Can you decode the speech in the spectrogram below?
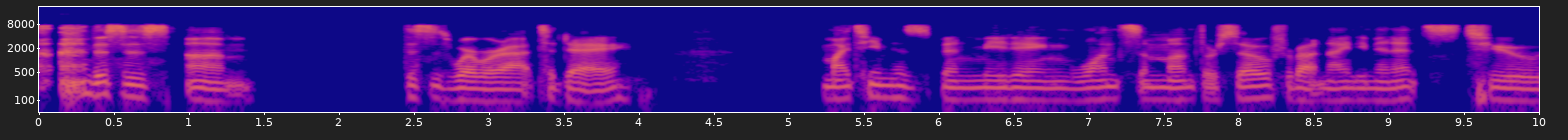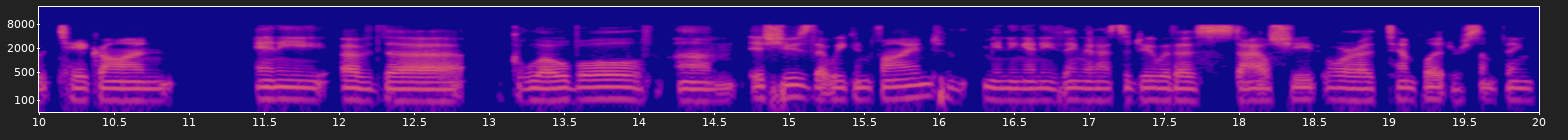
this is um, this is where we're at today. My team has been meeting once a month or so for about 90 minutes to take on any of the global um, issues that we can find, meaning anything that has to do with a style sheet or a template or something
